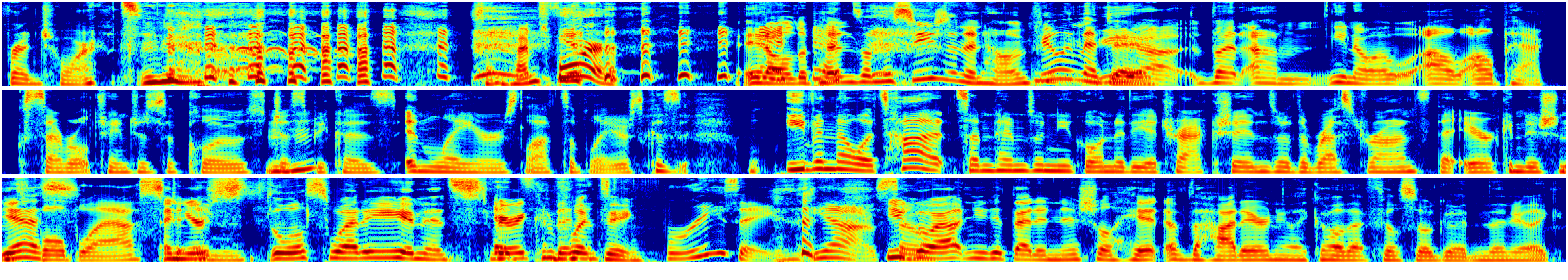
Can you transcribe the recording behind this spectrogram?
French horns. Sometimes four. it all depends on the season and how I'm feeling that day. Yeah, but um, you know, I'll I'll pack several changes of clothes just Mm-hmm. because in layers, lots of layers. Because even though it's hot, sometimes when you go into the attractions or the restaurants, the air conditions Yes. full blast, And you're a little sweaty and it's very it's- then it's conflicting. freezing. Yeah, You go out and you get that initial hit of the hot air and you're like, oh, that feels so good. And then you're like,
